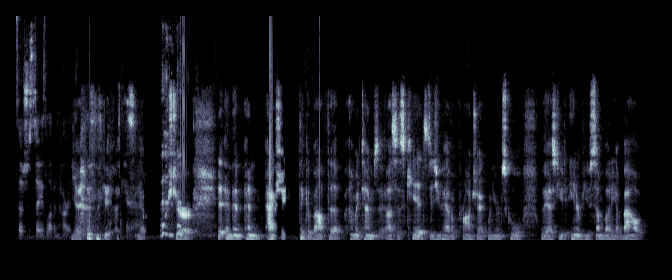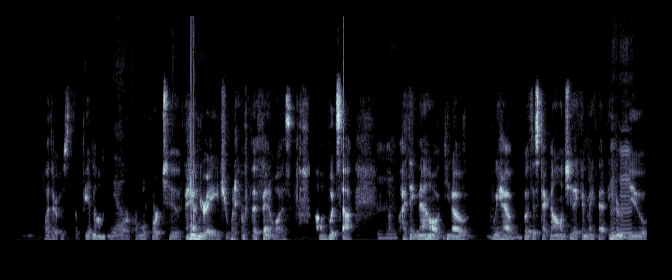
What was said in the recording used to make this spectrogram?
social studies love and heart. Yeah, yes, yep, for sure. And then, and actually, think about the how many times us as kids did you have a project when you're in school where they asked you to interview somebody about whether it was the Vietnam Yeah. War or World War II, depending on your age or whatever the event was, um, Woodstock. Mhm. I think now, you know, we have both this technology, they can make that Mhm. interview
